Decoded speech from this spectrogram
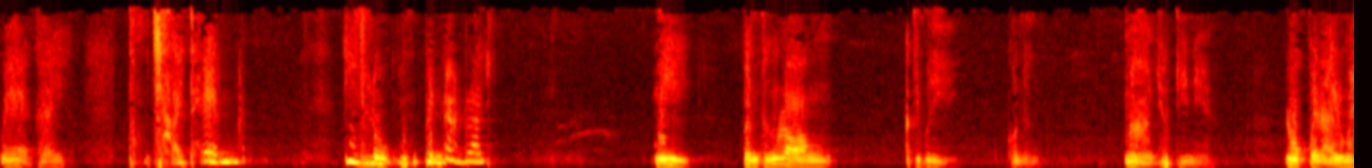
แม่ใคร ต้องใช้แทนที่ลูกมันเป็นอะไร มีเป็นถึงรองอธิบดีคนหนึ่ง มาอยู่ที่เนี่ย ลูกเป็นอะไรรู้ไหม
